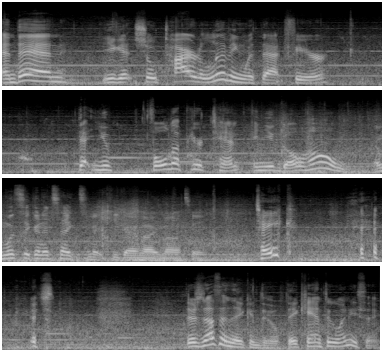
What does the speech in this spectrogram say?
And then you get so tired of living with that fear that you fold up your tent and you go home. And what's it going to take to make you go home, Marty? Take? There's nothing they can do. They can't do anything.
